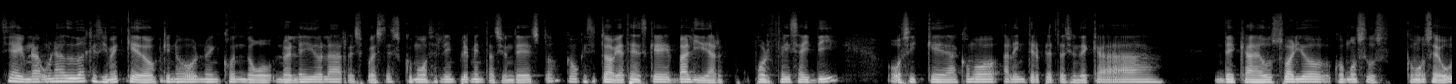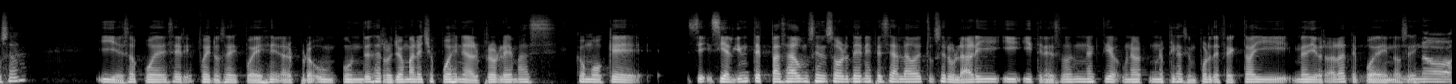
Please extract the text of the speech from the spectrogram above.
Sí, hay una, una, duda que sí me quedó que no, no, no, he leído la respuesta, es cómo hacer la implementación de esto, como que si todavía tienes que validar por Face ID o si queda como a la interpretación de cada, de cada usuario cómo, sus, cómo se usa y eso puede ser, pues no sé, puede generar un, un desarrollo mal hecho puede generar problemas como que si, si, alguien te pasa un sensor de NFC al lado de tu celular y, y, y tienes una, una, una, aplicación por defecto ahí medio rara, te puede, no sé. No,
